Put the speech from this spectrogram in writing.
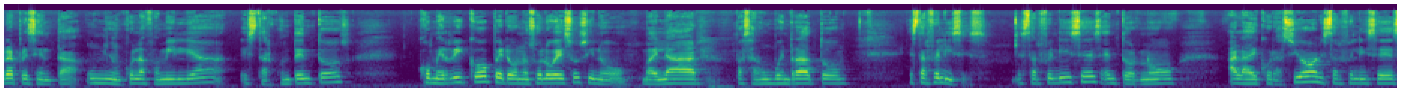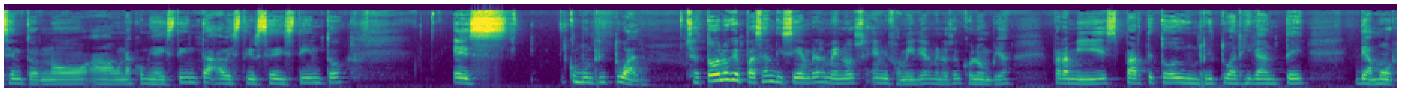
representa unión con la familia, estar contentos, comer rico, pero no solo eso, sino bailar, pasar un buen rato, estar felices estar felices en torno a la decoración, estar felices en torno a una comida distinta, a vestirse distinto. Es como un ritual. O sea, todo lo que pasa en diciembre, al menos en mi familia, al menos en Colombia, para mí es parte todo de un ritual gigante de amor.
